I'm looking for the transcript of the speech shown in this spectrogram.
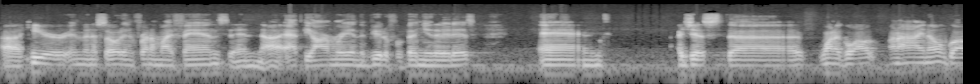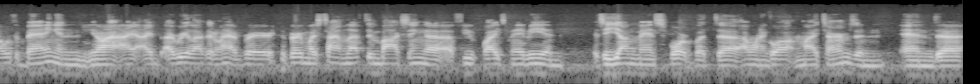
uh, here in Minnesota in front of my fans and uh, at the Armory and the beautiful venue that it is. And I just uh, want to go out on a high note, go out with a bang. And you know, I, I, I realize I don't have very very much time left in boxing, uh, a few fights maybe, and it's a young man's sport. But uh, I want to go out on my terms and and uh,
